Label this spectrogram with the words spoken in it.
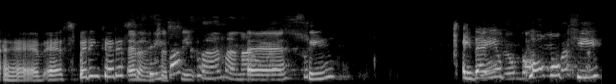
É, é super interessante. É bem assim. bacana, né? É, é sim. E daí, eu, eu como que.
